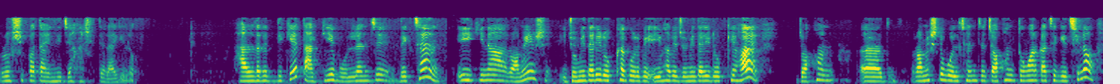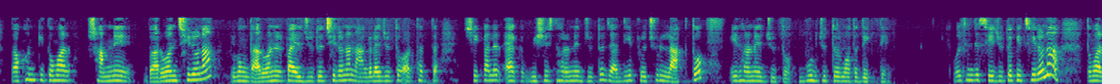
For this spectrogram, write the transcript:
রসিকতায় নিজে হাসিতে লাগিল। হালদারের দিকে তাকিয়ে বললেন যে, দেখছেন, এই কিনা রমেশ, জমিদারি রক্ষা করবে, এইভাবে জমিদারি রক্ষে হয়? যখন রমেশকে বলছেন যে, যখন তোমার কাছে গেছিল, তখন কি তোমার সামনে দারোয়ান ছিল না? এবং দারোয়ানের পায়ে জুতো ছিল না? নাগরা জুতো? অর্থাৎ সেকালের এক বিশেষ ধরনের জুতো যা দিয়ে প্রচুর লাগতো, এই ধরনের জুতো, বুট জুতোর মতো দেখতে। বলছেন যে সেই জুতো কি ছিল না? তোমার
